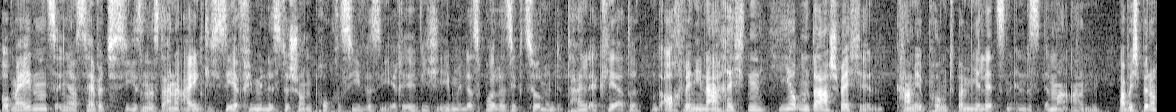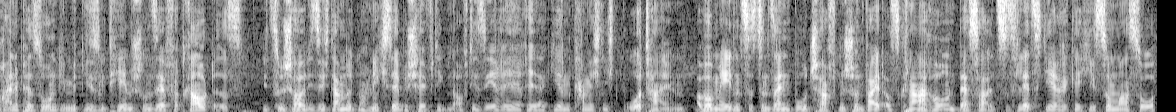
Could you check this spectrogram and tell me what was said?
O Maidens in Your Savage Season ist eine eigentlich sehr feministische und progressive Serie, wie ich eben in der Spoiler-Sektion im Detail erklärte. Und auch wenn die Nachrichten hier und da schwächeln, kam ihr Punkt bei mir letzten Endes immer an. Aber ich bin auch eine Person, die mit diesen Themen schon sehr vertraut ist. Die Zuschauer, die sich damit noch nicht sehr beschäftigen, auf die Serie reagieren, kann ich nicht beurteilen. Aber Maidens ist in seinen Botschaften schon weitaus klarer und besser als das letztjährige Hisomaso,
